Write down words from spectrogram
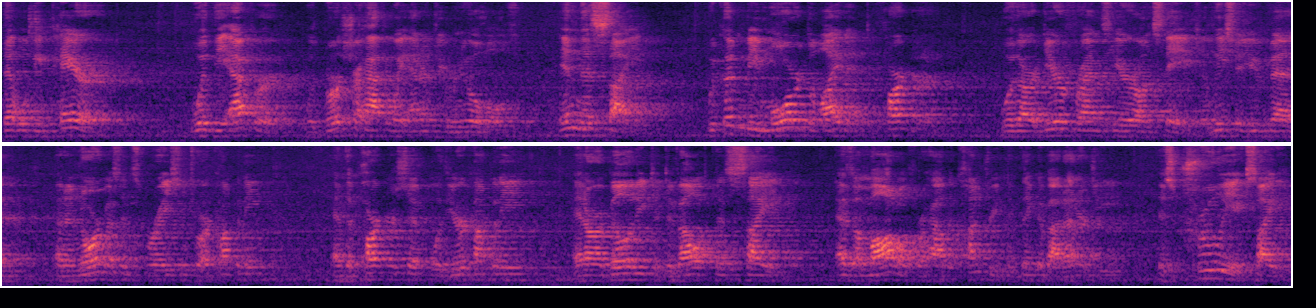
that will be paired with the effort with Berkshire Hathaway Energy Renewables in this site, we couldn't be more delighted to partner with our dear friends here on stage. Alicia, you've been an enormous inspiration to our company and the partnership with your company and our ability to develop this site as a model for how the country can think about energy is truly exciting.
